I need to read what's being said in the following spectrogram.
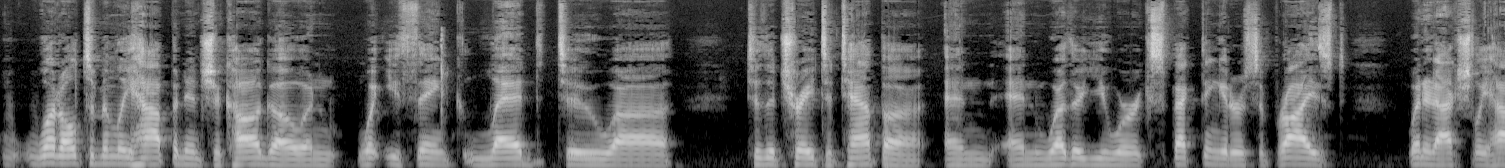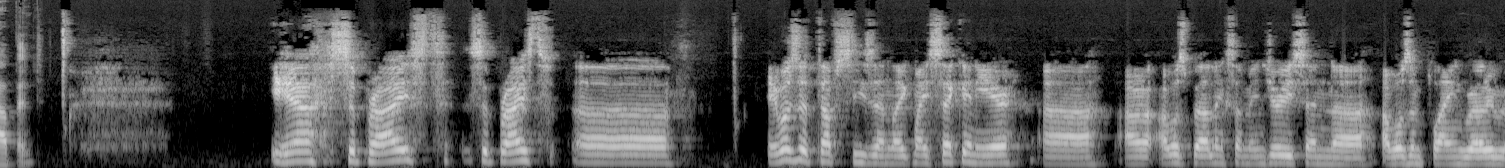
what ultimately happened in Chicago and what you think led to uh, to the trade to Tampa, and and whether you were expecting it or surprised when it actually happened. Yeah, surprised. Surprised. Uh, it was a tough season. Like my second year, uh, I, I, was battling some injuries and uh, I wasn't playing very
